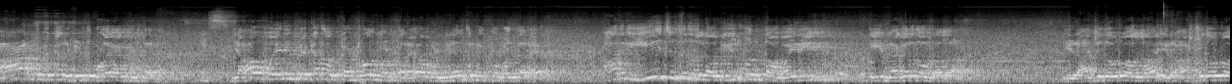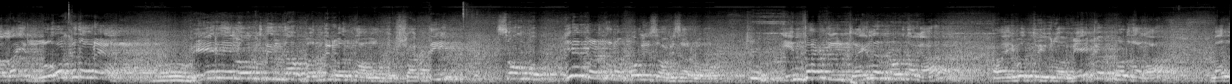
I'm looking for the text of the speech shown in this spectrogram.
ಯಾರು ಬೇಕಾದ್ರೂ ಹಿಡಿದು ಒಳಗಾಕ್ಬಿಡ್ತಾರೆ. ಯಾವ ವೈರಿಂಗ್ ಬೇಕಾದ್ರೆ ಅವ್ರು ಕಂಟ್ರೋಲ್ ಮಾಡ್ತಾರೆ ಅವ್ರ ನಿಯಂತ್ರಣಕ್ಕೆ ತಗೊಳ್ತಾರೆ. ಆದರೆ ಈ ಚಿತ್ರದಲ್ಲಿ ಅವ್ರು ಇರುವಂಥ ವೈರಿ ಈ ನಗರದವರಲ್ಲ. ಈ ರಾಜ್ಯದವರು ಅಲ್ಲ ಈ ರಾಷ್ಟ್ರದವರು ಅಲ್ಲ ಈ ಲೋಕದವರೇ ಅಲ್ಲ. ಬೇರೆ ಲೋಕದಿಂದ ಬಂದಿರುವಂತಹ ಒಂದು ಶಕ್ತಿ. ಸೊ ಏನ್ ಮಾಡ್ತಾರ ಪೊಲೀಸ್ ಆಫೀಸರು ಇನ್ಫ್ಯಾಕ್ಟ್ ಈ ಟ್ರೈಲರ್ ನೋಡಿದಾಗ ಇವತ್ತು ಇವರ ಮೇಕಪ್ ನೋಡಿದಾಗ ನಾನು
